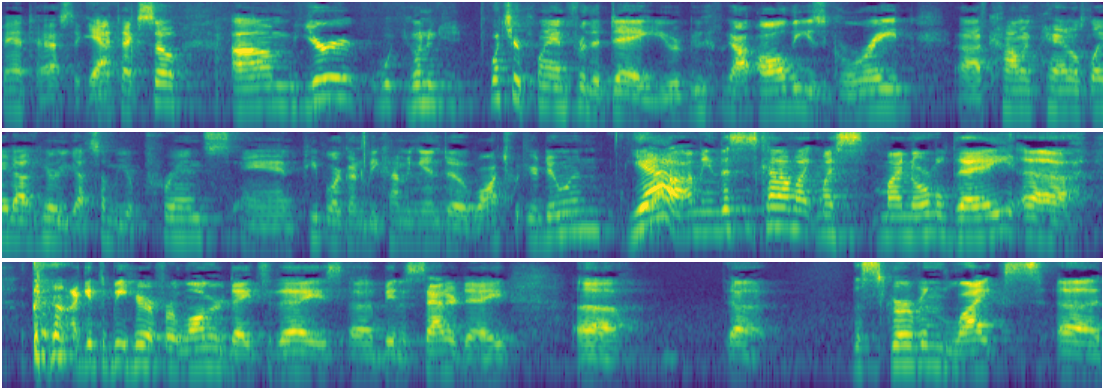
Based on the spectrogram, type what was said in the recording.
Fantastic, Yeah. fantastic. So, um, you're going to. What's your plan for the day? You've got all these great uh, comic panels laid out here. You got some of your prints, and people are going to be coming in to watch what you're doing. Yeah, I mean, this is kind of like my my normal day. Uh, I get to be here for a longer day today, uh, being a Saturday. Uh, uh, the Skirvin likes uh,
